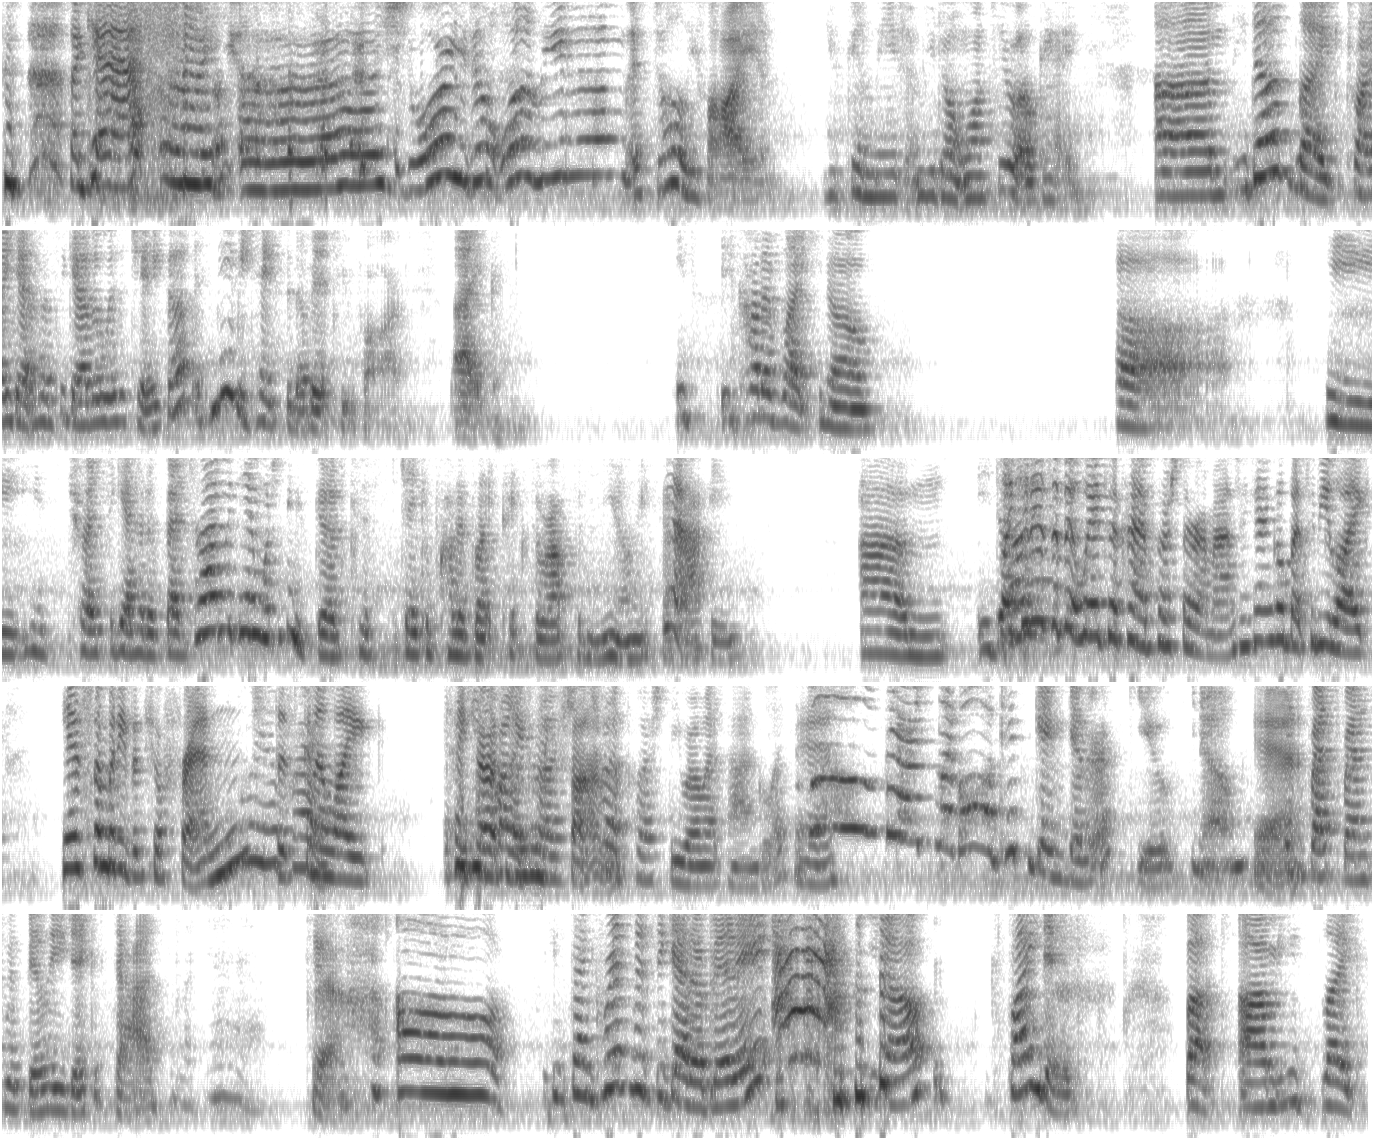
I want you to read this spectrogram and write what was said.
I guess. Like, uh, sure, you don't want to leave him? It's totally fine. You can leave him, you don't want to? Okay. Um, he does, like, try to get her together with Jacob, and maybe takes it a bit too far. Like, it's, it's kind of like, you know, uh, he he tries to get her to spend time with him, which I think is good, because Jacob kind of, like, picks her up and, you know, makes her Yeah. happy. Um, he does... like it is a bit weird to kind of push the romantic angle, but to be like, here's somebody that's your friend Oh, that's gonna like I take her out to do something push, fun. He's trying to push the romance angle. It's like, Yeah. oh, parents are like, oh, kids are getting together. That's cute. You know, yeah, It's best friends with Billy, Jacob's dad. I'm like, yeah. yeah. Oh, we can spend Christmas together, Billy. Ah! you know, excited. But um, he's like,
